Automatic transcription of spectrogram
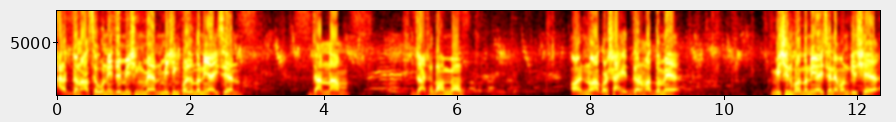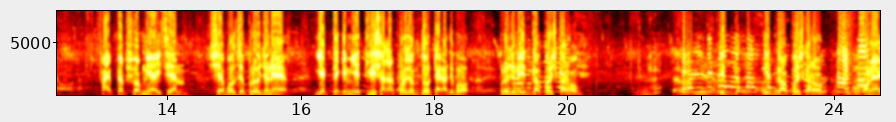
আরেকজন আছে উনি যে মিশিং ম্যান মিশিং পর্যন্ত নিয়ে আইছেন। যার নাম জাসদ আহমেদ। আহ, নোয়াগড় শাহিদগার মাধ্যমে মেশিন পর্যন্ত নিয়ে আইছেন এমনকি সে ফাইভ ট্যাপ সব নিয়ে আইছেন। সে বলছে প্রয়োজনে এক থেকে নিয়ে তিরিশ হাজার পর্যন্ত টাকা দিব। প্রয়োজনে ঈদগাঁও পরিষ্কার হোক। ঈদগা- ঈদগাঁও পরিষ্কার হোক। অনেক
